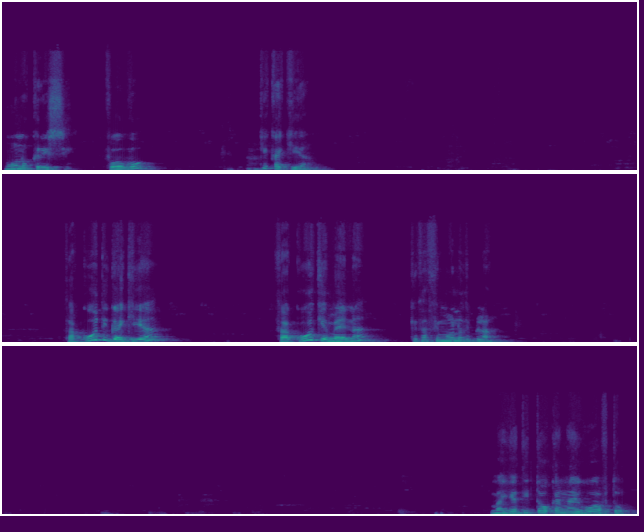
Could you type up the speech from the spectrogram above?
μόνο κρίση, φόβο και κακία. Θα ακούω την κακία, θα ακούω και μένα και θα θυμώνω διπλά. Μα γιατί το έκανα εγώ αυτό;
